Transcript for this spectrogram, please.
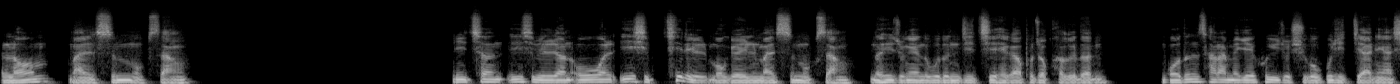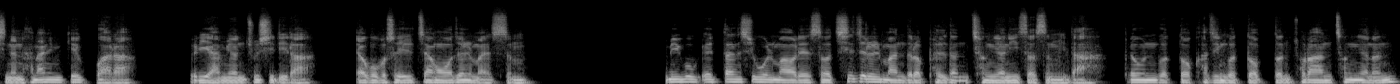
샬롬 말씀 묵상. 2021년 5월 27일 목요일 말씀 묵상. 너희 중에 누구든지 지혜가 부족하거든 모든 사람에게 후히 주시고 꾸짖지 아니하시는 하나님께 구하라. 그리하면 주시리라. 야고보서 1장 5절 말씀. 미국 외딴 시골 마을에서 치즈를 만들어 팔던 청년이 있었습니다. 배운 것도 가진 것도 없던 초라한 청년은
